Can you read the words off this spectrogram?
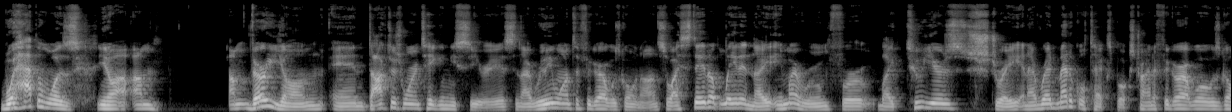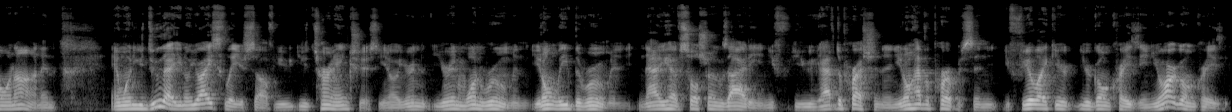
what happened was, you know, I'm I'm very young and doctors weren't taking me serious and I really wanted to figure out what was going on. So I stayed up late at night in my room for like 2 years straight and I read medical textbooks trying to figure out what was going on and and when you do that, you know, you isolate yourself. You you turn anxious. You know, you're in you're in one room and you don't leave the room and now you have social anxiety and you you have depression and you don't have a purpose and you feel like you're you're going crazy and you are going crazy.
